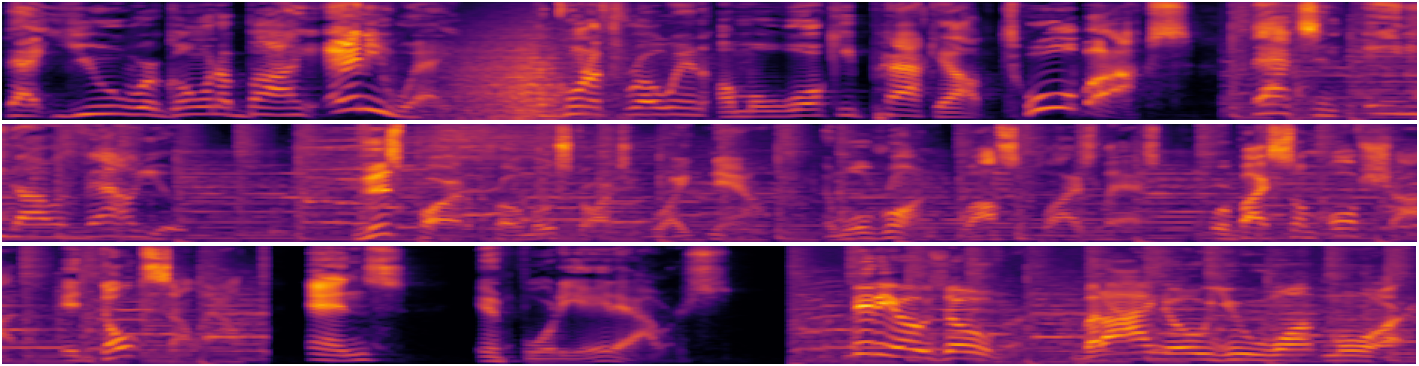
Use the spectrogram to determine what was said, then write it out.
that you were going to buy anyway, going to throw in a Milwaukee Pack-Out toolbox. That's an $80 value. This part of the promo starts right now and will run while supplies last, or by some offshot, it don't sell out, ends in 48 hours. Video's over, but I know you want more.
